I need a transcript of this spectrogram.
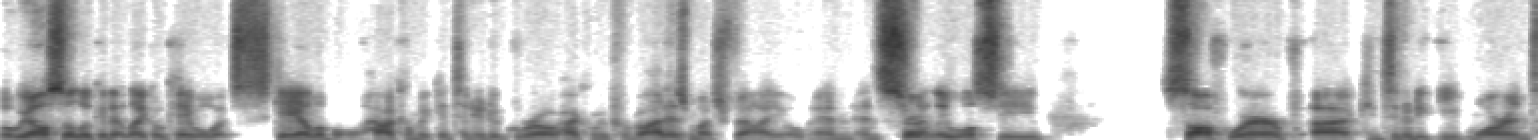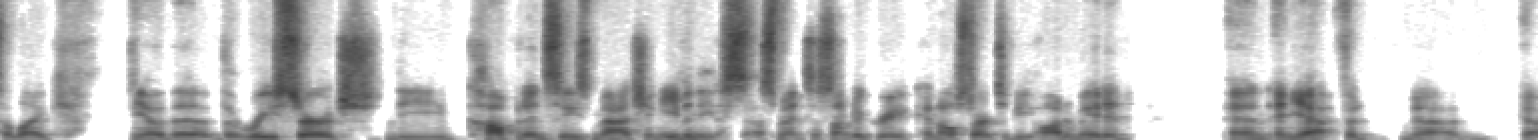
but we also look at it like, okay, well, what's scalable? How can we continue to grow? How can we provide as much value? And and certainly we'll see software uh, continue to eat more into like you know the the research, the competencies matching, even the assessment to some degree can all start to be automated. And and yeah, if it uh, yeah,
